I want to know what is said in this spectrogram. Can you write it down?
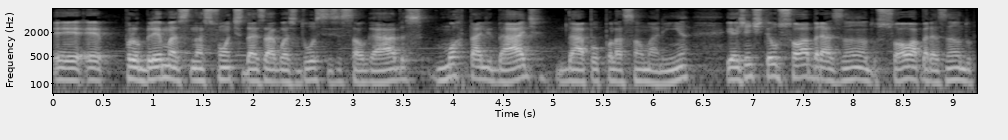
é, é, problemas nas fontes das águas doces e salgadas, mortalidade da população marinha e a gente tem o sol abrasando, o sol abrasando,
